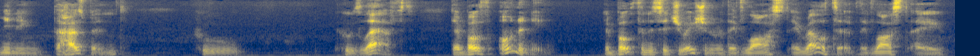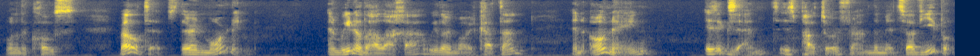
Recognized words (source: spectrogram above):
meaning the husband who who's left, they're both onanin. They're both in a situation where they've lost a relative. They've lost a one of the close relatives. They're in mourning. And we know the halacha, we learn Moed Katan, and Onain is exempt, is patur from the mitzvah of Yibum.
